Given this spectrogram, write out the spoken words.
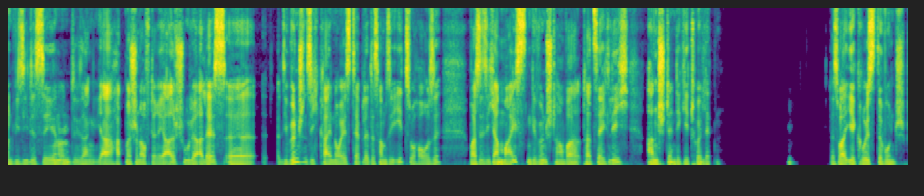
und wie sie das sehen. Mhm. Und die sagen, ja, hat man schon auf der Realschule alles. Äh, die wünschen sich kein neues Tablet, das haben sie eh zu Hause. Was sie sich am meisten gewünscht haben, war tatsächlich anständige Toiletten. Das war ihr größter Wunsch.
